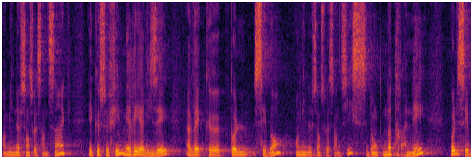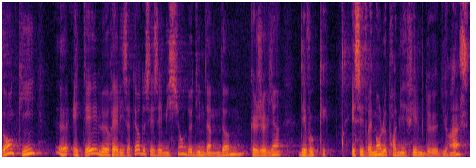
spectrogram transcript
en 1965, et que ce film est réalisé avec euh, Paul Séban en 1966, donc notre année, Paul Seban qui euh, était le réalisateur de ces émissions de Dim Dam Dom que je viens d'évoquer. Et c'est vraiment le premier film de Duras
